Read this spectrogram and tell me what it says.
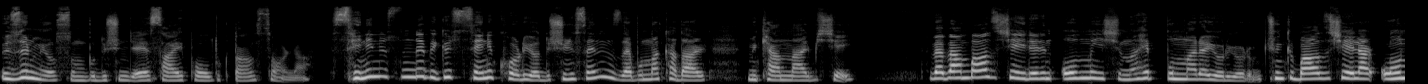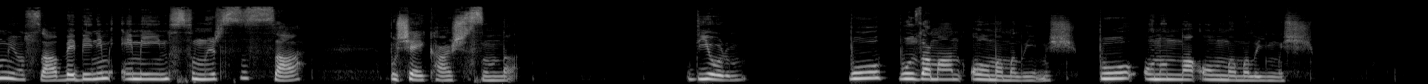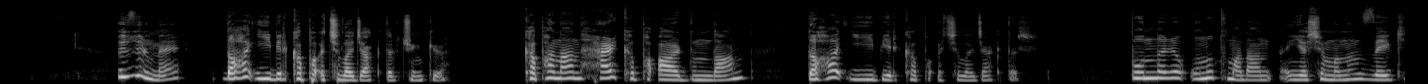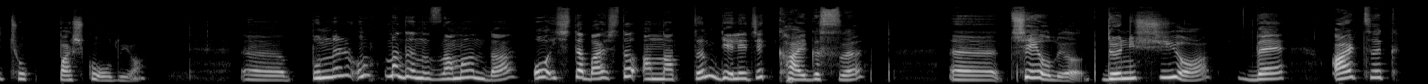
üzülmüyorsun bu düşünceye sahip olduktan sonra. Senin üstünde bir güç seni koruyor. Düşünsenize bu ne kadar mükemmel bir şey. Ve ben bazı şeylerin olmayışını hep bunlara yoruyorum. Çünkü bazı şeyler olmuyorsa ve benim emeğim sınırsızsa bu şey karşısında diyorum. Bu bu zaman olmamalıymış. Bu onunla olmamalıymış. Üzülme, daha iyi bir kapı açılacaktır çünkü. Kapanan her kapı ardından daha iyi bir kapı açılacaktır. Bunları unutmadan yaşamanın zevki çok başka oluyor. Ee, bunları unutmadığınız zaman da o işte başta anlattığım gelecek kaygısı e, şey oluyor, dönüşüyor ve artık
